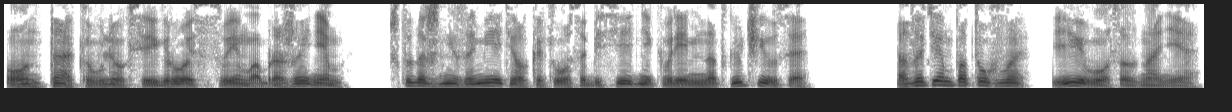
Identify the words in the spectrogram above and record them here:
Он так увлекся игрой со своим воображением, что даже не заметил, как его собеседник временно отключился, а затем потухло и его сознание.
